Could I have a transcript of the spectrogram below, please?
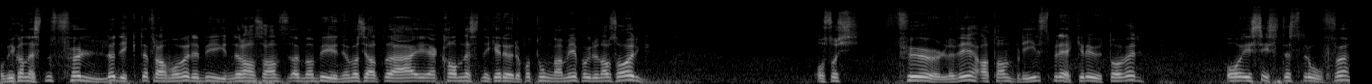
Og vi kan nesten følge diktet framover. Det begynner, altså, han, man begynner med å si at «Nei, jeg kan nesten ikke røre på tunga mi pga. sorg. Og så føler vi at han blir sprekere utover. Og i siste strofe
